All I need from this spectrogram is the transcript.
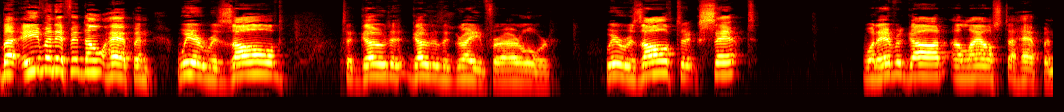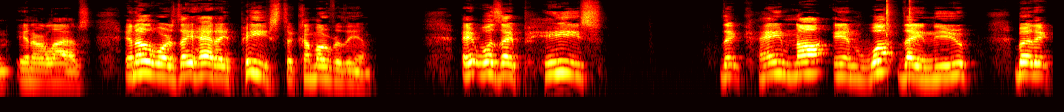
But even if it don't happen, we are resolved to go to go to the grave for our Lord. We're resolved to accept whatever God allows to happen in our lives. In other words, they had a peace to come over them. It was a peace that came not in what they knew, but it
